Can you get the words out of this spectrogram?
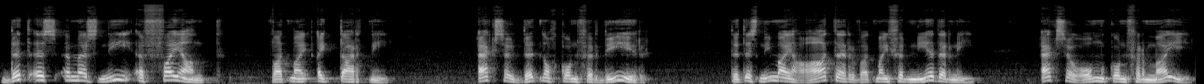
Dit is immers nie 'n vyand wat my uittart nie. Ek sou dit nog kon verduur. Dit is nie my hater wat my verneder nie. Ek sou hom kon vermy.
